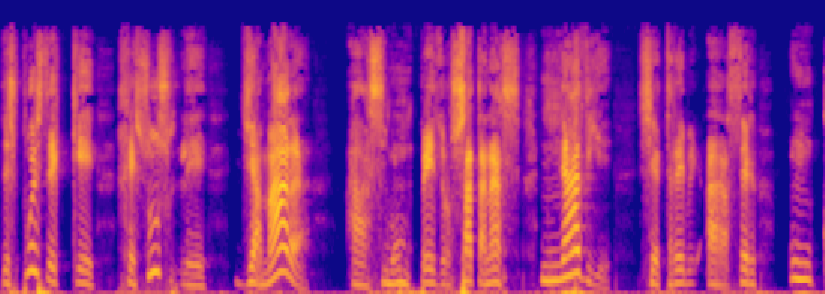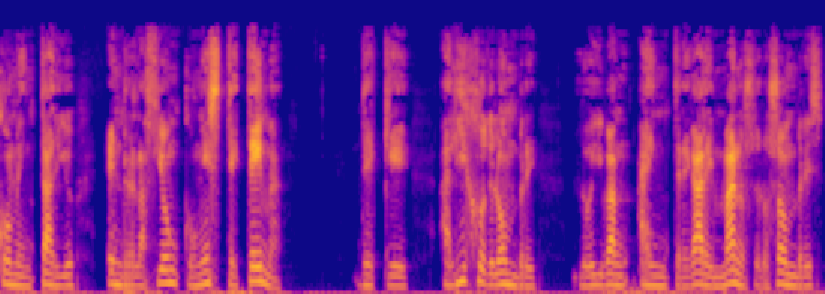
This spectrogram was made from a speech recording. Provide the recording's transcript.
después de que Jesús le llamara a Simón Pedro Satanás, nadie se atreve a hacer un comentario en relación con este tema de que al Hijo del hombre lo iban a entregar en manos de los hombres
